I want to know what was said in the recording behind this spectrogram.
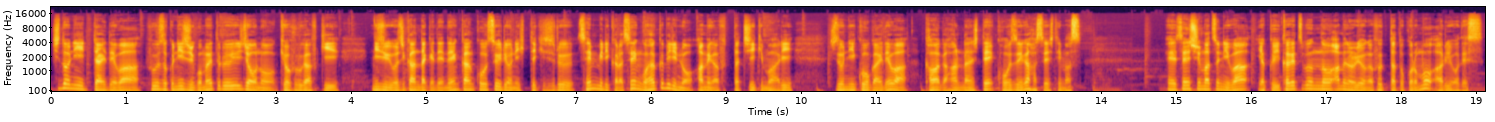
シドニー一帯では風速25メートル以上の強風が吹き24時間だけで年間降水量に匹敵する1000ミリから1500ミリの雨が降った地域もありシドニー郊外では川が氾濫して洪水が発生しています、えー、先週末には約1ヶ月分の雨の量が降ったところもあるようです。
